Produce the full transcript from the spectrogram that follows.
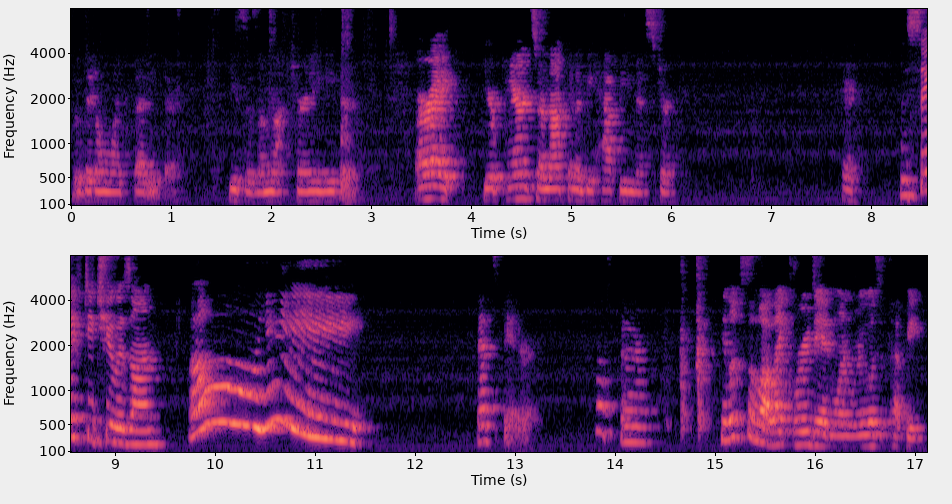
so they don't like that either. He says, I'm not turning either. All right, your parents are not going to be happy, mister. Here. the safety chew is on. Oh, yay! That's better. That's better. He looks a lot like Rue did when Rue was a puppy.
